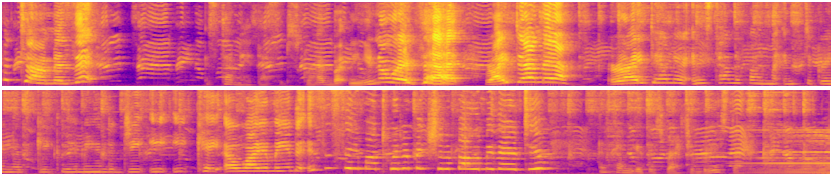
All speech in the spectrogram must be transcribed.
What time is it? It's time to hit that subscribe button. And you know where it's at. Right down there. Right down there. And it's time to find my Instagram. That's Geekly Amanda. G E E K L Y Amanda. It's the same on Twitter. Make sure to follow me there too. And it's time to get this ratchet video started.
